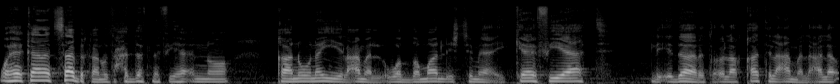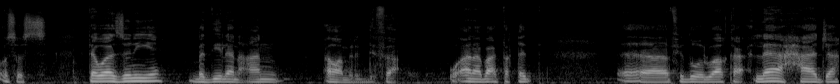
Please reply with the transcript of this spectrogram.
وهي كانت سابقا وتحدثنا فيها أنه قانوني العمل والضمان الاجتماعي كافيات لإدارة علاقات العمل على أسس توازنية بديلا عن أوامر الدفاع. وأنا بعتقد آه، في ضوء الواقع لا حاجة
